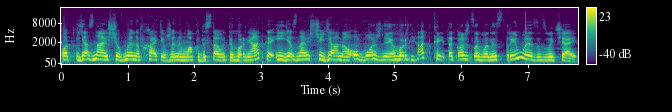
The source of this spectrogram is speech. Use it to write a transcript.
От я знаю, що в мене в хаті вже нема куди ставити горнятка, і я знаю, що Яна обожнює горнятка і також себе не стримує зазвичай.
